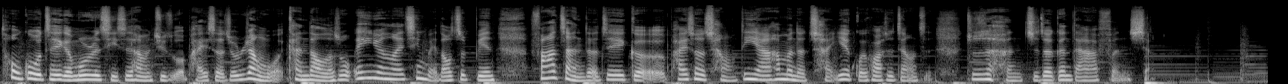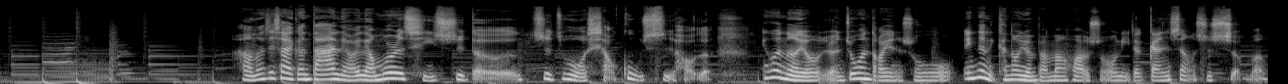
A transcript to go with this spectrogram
透过这个《末日骑士》他们剧组的拍摄，就让我看到了说，诶，原来庆北道这边发展的这个拍摄场地啊，他们的产业规划是这样子，就是很值得跟大家分享。好，那接下来跟大家聊一聊《末日骑士》的制作小故事好了，因为呢，有人就问导演说，诶，那你看到原版漫画的时候，你的感想是什么？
